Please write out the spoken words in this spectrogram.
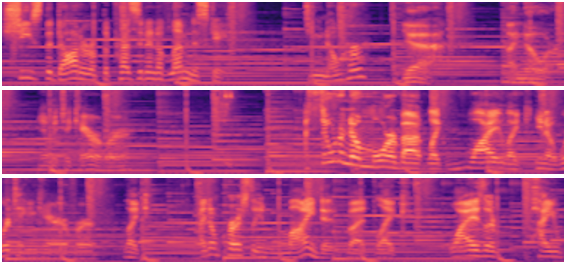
She's the daughter of the president of Lemniscate. Do you know her? Yeah, I know her. You want me to take care of her? I still want to know more about, like, why, like, you know, we're taking care of her. Like, I don't personally mind it, but, like, why is there, why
